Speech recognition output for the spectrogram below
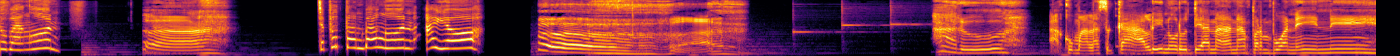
Ayo bangun. Ah. Cepetan bangun. Ayo. Aduh, aku malas sekali nuruti anak-anak perempuan ini.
